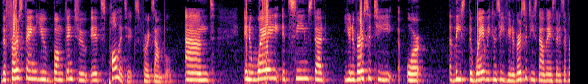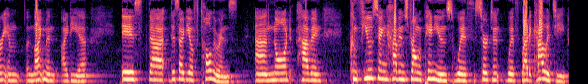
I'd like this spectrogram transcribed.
the first thing you bumped into is politics, for example. And in a way, it seems that university, or at least the way we conceive universities nowadays, that is a very en- enlightenment idea, is that this idea of tolerance and not having confusing having strong opinions with certain with radicality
